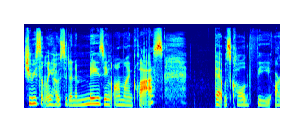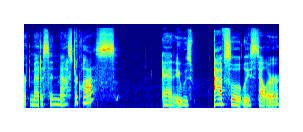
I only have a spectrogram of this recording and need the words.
She recently hosted an amazing online class that was called the Art Medicine Masterclass, and it was absolutely stellar.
